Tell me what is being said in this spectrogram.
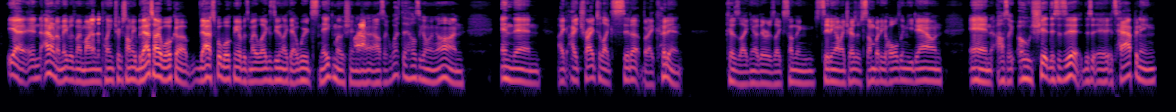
yeah, and I don't know, maybe it was my mind playing tricks on me, but that's how I woke up. That's what woke me up is my legs doing like that weird snake motion, and I was like, what the hell's going on? And then like I tried to like sit up, but I couldn't because like you know there was like something sitting on my chest or somebody holding me down and I was like, "Oh shit, this is it! This it's happening!"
